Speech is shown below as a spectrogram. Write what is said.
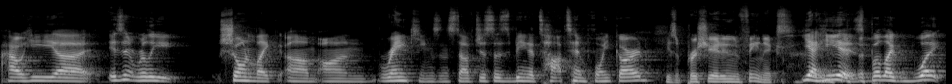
how he uh, isn't really shown like um, on rankings and stuff, just as being a top ten point guard. He's appreciated in Phoenix. Yeah, he is. but like, what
